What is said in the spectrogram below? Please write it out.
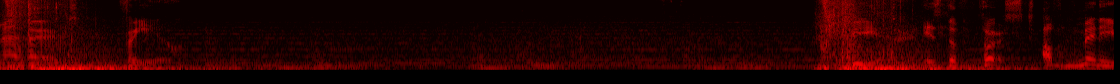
gonna hurt for you. Fear is the first of many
